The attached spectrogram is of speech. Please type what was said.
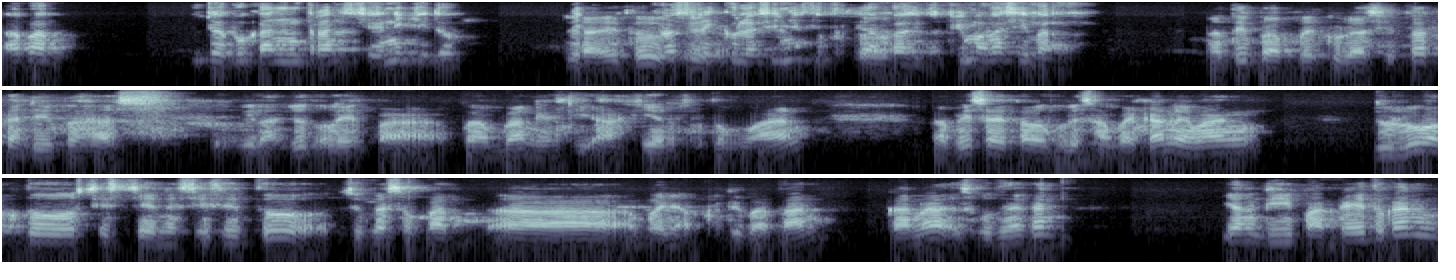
apa udah bukan transgenik gitu. Ya itu terus itu, regulasinya seperti apa itu terima kasih pak nanti bab regulasi itu akan dibahas lebih lanjut oleh Pak Bambang ya di akhir pertemuan. Tapi saya kalau boleh sampaikan memang dulu waktu cisgenesis itu juga sempat uh, banyak perdebatan. Karena sebetulnya kan yang dipakai itu kan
